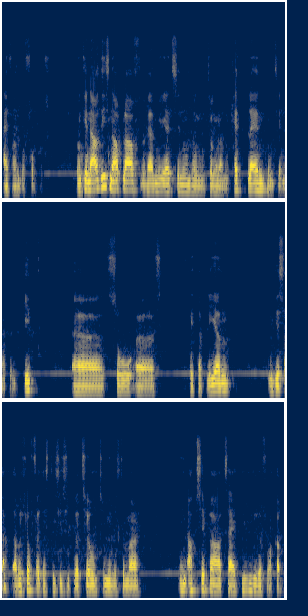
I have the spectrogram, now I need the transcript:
einfach über Fotos. Und genau diesen Ablauf werden wir jetzt in unserem sogenannten CAT-Plan, den es ja natürlich gibt, äh, so äh, etablieren, wie gesagt. Aber ich hoffe, dass diese Situation zumindest einmal in absehbarer Zeit nie wieder vorkommt.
